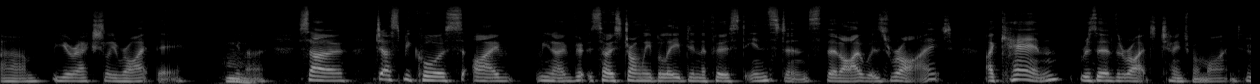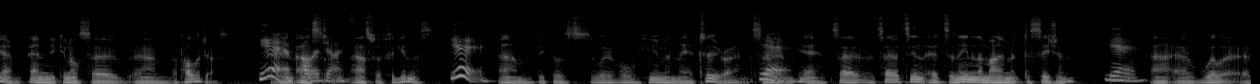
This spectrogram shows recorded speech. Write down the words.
um, you're actually right there, you know. So just because I, you know, so strongly believed in the first instance that I was right, I can reserve the right to change my mind. Yeah, and you can also um, apologise. Yeah, and apologise. Ask, for forgiveness Yeah, um, because we're all human there too, right? So Yeah. So so it's in it's an in the moment decision. yeah, Uh, uh, will uh,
